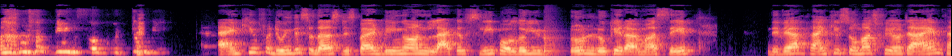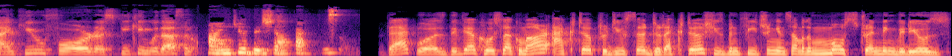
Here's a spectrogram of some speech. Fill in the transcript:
being so good to me. Thank you for doing this with us despite being on lack of sleep, although you don't look it, I must say. Divya, thank you so much for your time. Thank you for uh, speaking with us. And thank you, Disha. Thank you so much. That was Divya Khosla Kumar, actor, producer, director. She's been featuring in some of the most trending videos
